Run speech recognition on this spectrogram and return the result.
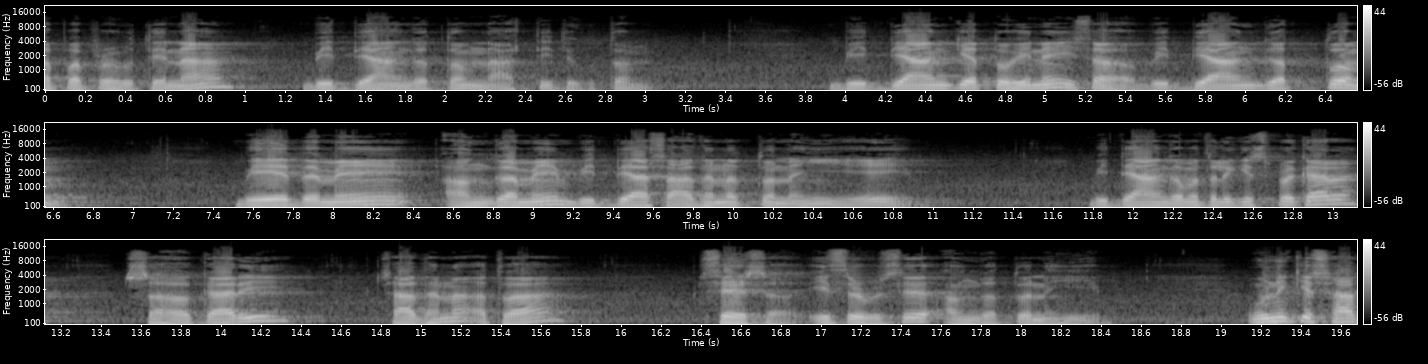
तप प्रभुतेना विद्यांगत्वम नास्ति उक्तम विद्यांग तो ही नहीं सह विद्यांगत्वम वेद में अंग में विद्या साधनत्व नहीं है विद्यांग मतलब किस प्रकार? सहकारी साधन अथवा शेष, इस रूप से अंगत्व नहीं है उनके साथ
